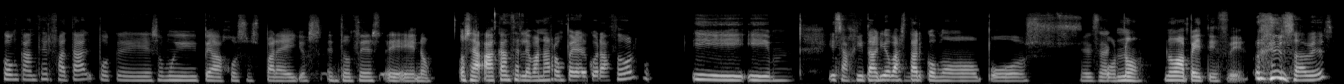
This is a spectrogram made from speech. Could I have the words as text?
Con cáncer fatal porque son muy pegajosos para ellos, entonces eh, no. O sea, a cáncer le van a romper el corazón y, y, Sagitario va a estar como, pues, pues no, no apetece, ¿sabes?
